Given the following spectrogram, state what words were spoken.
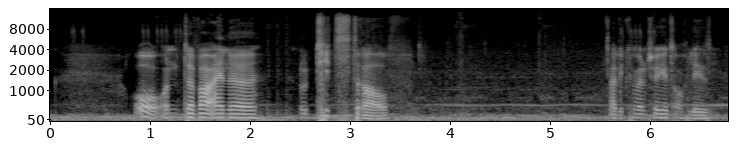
Oh, und da war eine Notiz drauf. Ah, die können wir natürlich jetzt auch lesen.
